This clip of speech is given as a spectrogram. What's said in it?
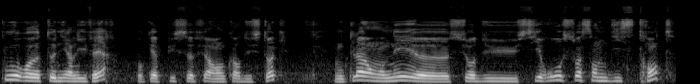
pour euh, tenir l'hiver, pour qu'elles puissent faire encore du stock. Donc là, on est euh, sur du sirop 70-30.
